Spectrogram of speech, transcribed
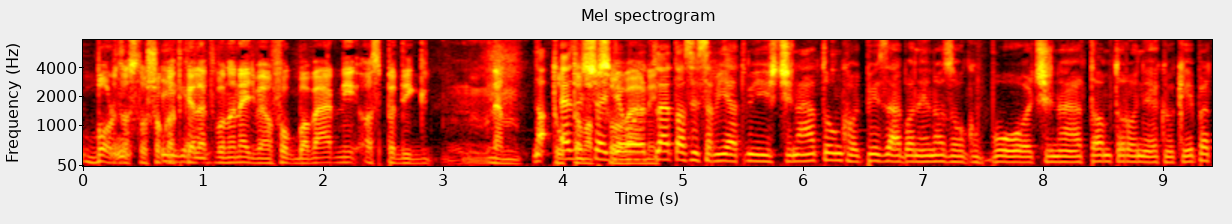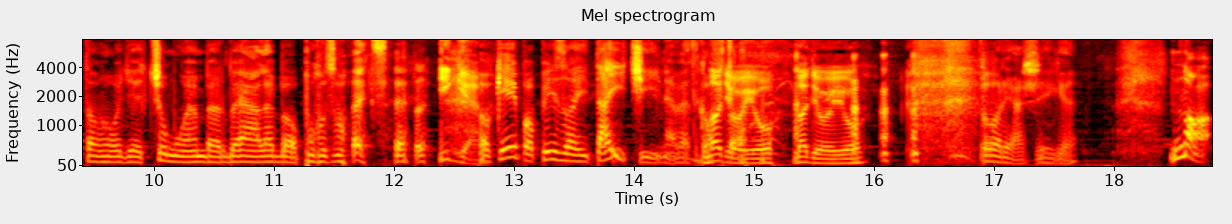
borzasztó sokat Igen. kellett volna 40 fokba várni, azt pedig nem Na, tudtam ez is egy jó abszolválni. ötlet, azt hiszem, ilyet mi is csináltunk, hogy Pizában én azokból csináltam torony nélkül képet, ahogy egy csomó ember beáll ebbe a pózba egyszer. Igen. A kép a pizai Tai Chi nevet kapta. Nagyon jó, nagyon jó. Óriási, igen. Na,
